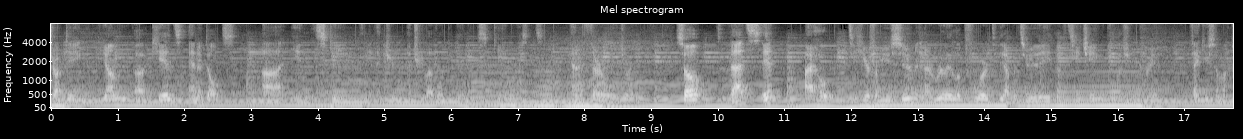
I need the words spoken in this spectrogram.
instructing young uh, kids and adults uh, in skiing, in entry, entry level beginning skiing lessons. And I thoroughly enjoyed it. So that's it. I hope to hear from you soon, and I really look forward to the opportunity of teaching English in Korea. Thank you so much.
